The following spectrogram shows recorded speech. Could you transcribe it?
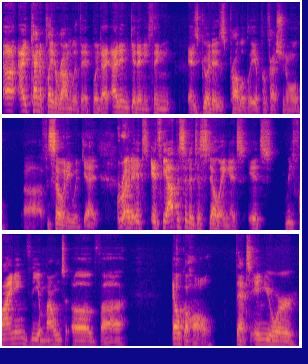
Uh, I kind of played around with it, but I, I, didn't get anything as good as probably a professional uh, facility would get. Right. But it's it's the opposite of distilling. It's it's refining the amount of uh, alcohol that's in your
